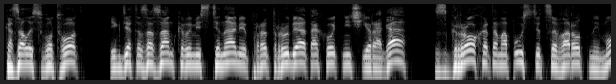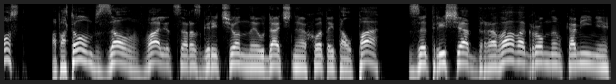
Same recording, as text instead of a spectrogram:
Казалось, вот-вот и где-то за замковыми стенами протрубят охотничьи рога, с грохотом опустится воротный мост, а потом в зал валится разгоряченная удачной охотой толпа, затрещат дрова в огромном камине,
